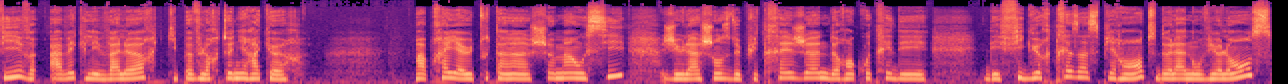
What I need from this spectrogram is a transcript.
vivre avec les valeurs qui peuvent leur tenir à cœur. Après, il y a eu tout un chemin aussi. J'ai eu la chance depuis très jeune de rencontrer des, des figures très inspirantes de la non-violence.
